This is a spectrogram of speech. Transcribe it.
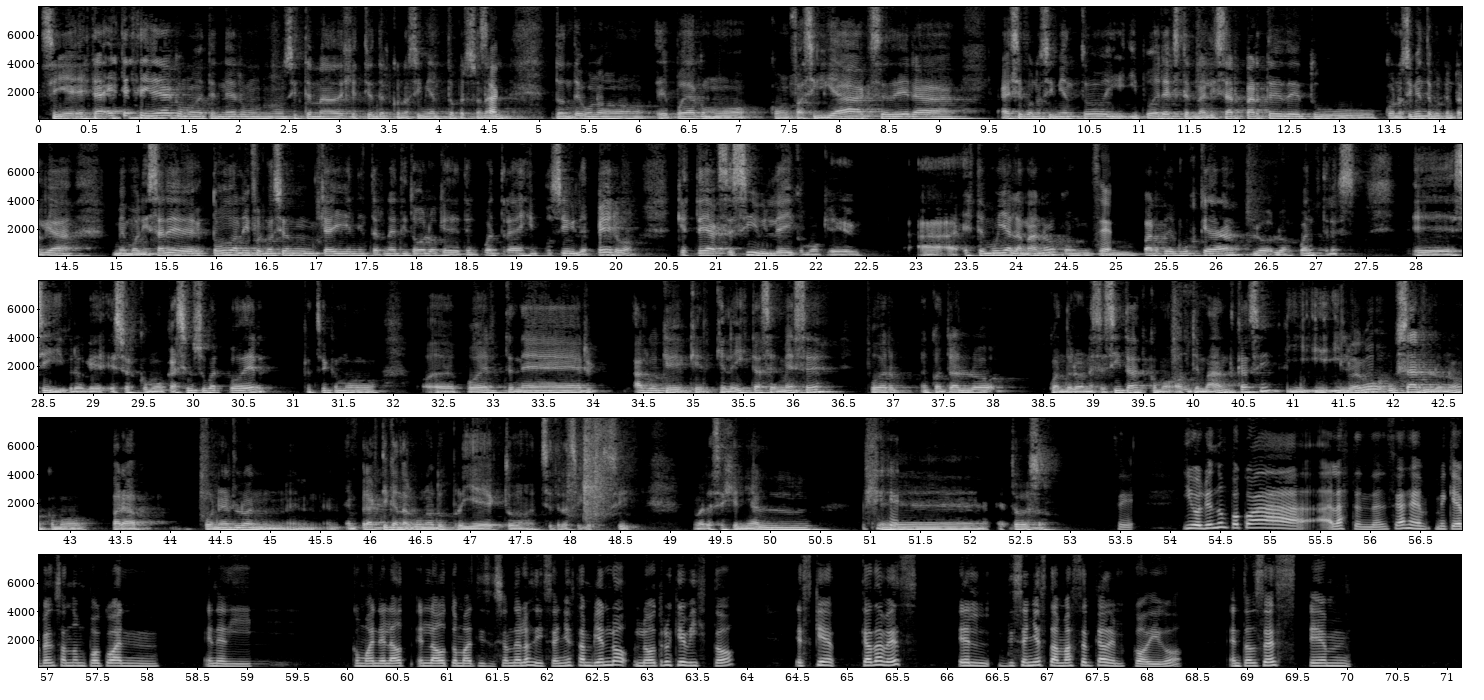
Sí, esta, esta, idea como de tener un, sistema de gestión del conocimiento personal donde uno eh, pueda como con facilidad acceder a, a ese conocimiento y, poder externalizar parte de tu conocimiento, porque en realidad memorizar eh, toda la información que hay en Internet y todo lo que te encuentras es imposible, pero que esté accesible y como que esté muy a la mano con, un par de búsquedas, lo, lo encuentres. Eh, sí, creo que eso es como casi un superpoder, ¿cachai? Como eh, poder tener algo que, que, leíste hace meses, poder encontrarlo cuando lo necesitas, como on demand casi, y, y, luego usarlo, ¿no? Como para ponerlo en, en, práctica en alguno de tus proyectos, etcétera. Así que sí, me parece genial eh, todo eso. Sí. Y volviendo un poco a, a las tendencias, eh, me quedé pensando un poco en, en el como en, el, en la automatización de los diseños, también lo, lo otro que he visto es que cada vez el diseño está más cerca del código. Entonces, em,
